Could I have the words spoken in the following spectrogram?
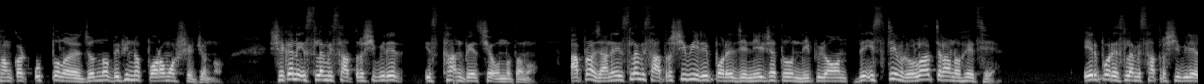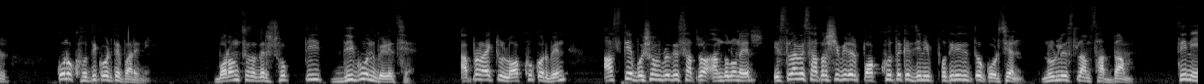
সংকট উত্তোলনের জন্য, বিভিন্ন পরামর্শের জন্য। সেখানে ইসলামী ছাত্র শিবিরের স্থান পেয়েছে অন্যতম। আপনারা জানেন, ইসলামী ছাত্র শিবিরের পরে যে নির্যাতন, নিপীড়ন, যে স্টিম রোলার চালানো হয়েছে, এরপর ইসলামী ছাত্র শিবিরের কোনো ক্ষতি করতে পারেনি, বরঞ্চ তাদের শক্তি দ্বিগুণ বেড়েছে। আপনারা একটু লক্ষ্য করবেন, আজকে বৈষম্যবিরোধী ছাত্র আন্দোলনের ইসলামী ছাত্র শিবিরের পক্ষ থেকে যিনি প্রতিনিধিত্ব করছেন, নুরুল ইসলাম সাদ্দাম, তিনি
